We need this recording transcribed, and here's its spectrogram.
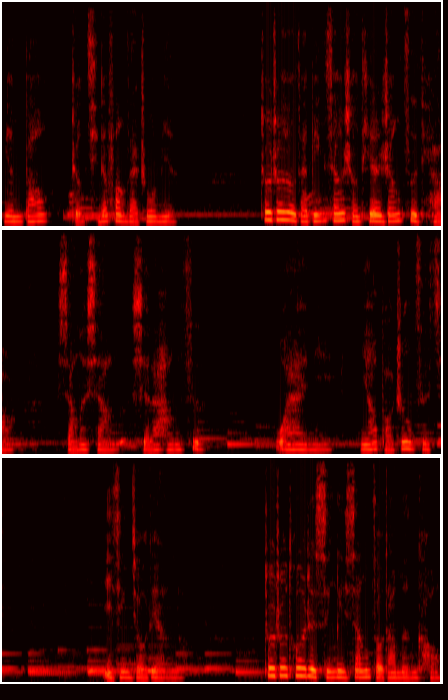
面包，整齐地放在桌面。周周又在冰箱上贴了张字条，想了想，写了行字：“我爱你，你要保重自己。”已经九点了，周周拖着行李箱走到门口，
